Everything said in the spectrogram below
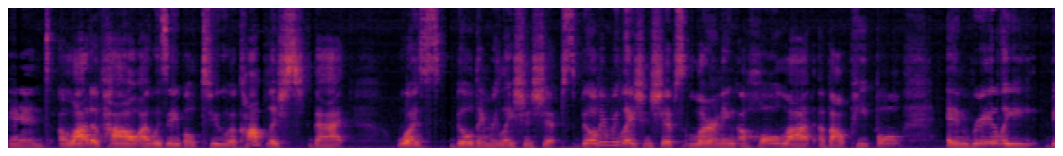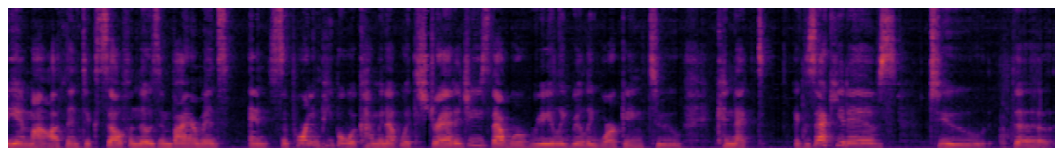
And a lot of how I was able to accomplish that was building relationships, building relationships, learning a whole lot about people and really being my authentic self in those environments and supporting people with coming up with strategies that were really, really working to connect executives to the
